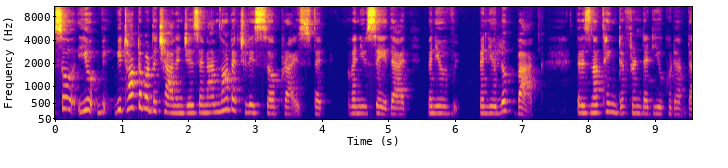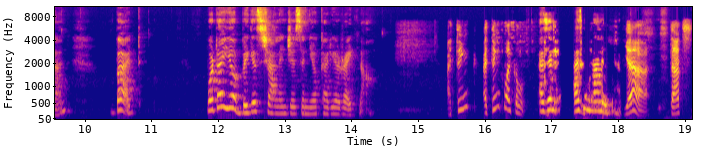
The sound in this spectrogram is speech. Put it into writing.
so you we, we talked about the challenges, and I'm not actually surprised that when you say that when you when you look back, there is nothing different that you could have done. But what are your biggest challenges in your career right now, I think I think like a as an as a manager? yeah, that's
